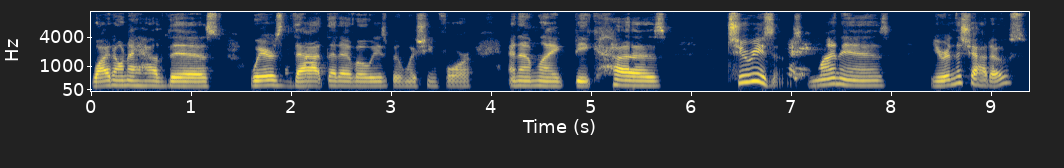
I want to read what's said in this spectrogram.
Why don't I have this? Where's that that I've always been wishing for? And I'm like, Because two reasons. One is you're in the shadows,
